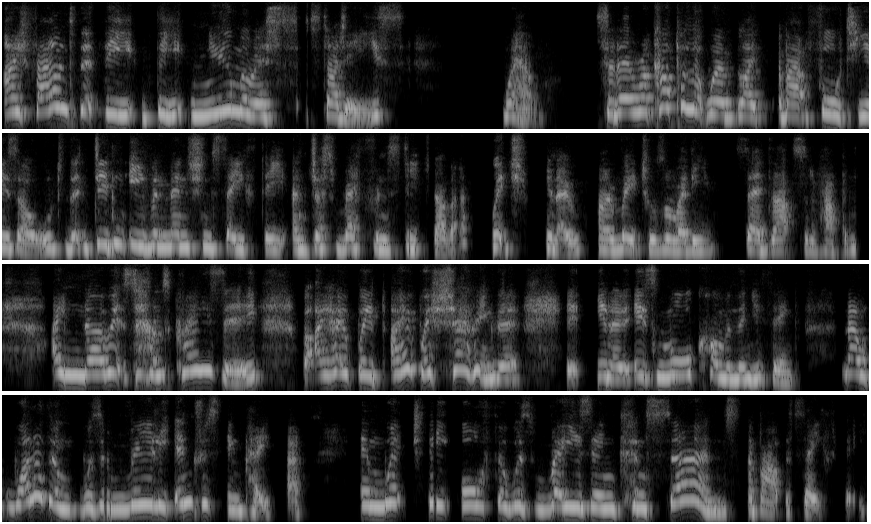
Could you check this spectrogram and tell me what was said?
I found that the the numerous studies, well, so there were a couple that were like about 40 years old that didn't even mention safety and just referenced each other, which, you know, uh, Rachel's already said that sort of happened. I know it sounds crazy, but I hope we I hope we're showing that it, you know, it's more common than you think. Now, one of them was a really interesting paper in which the author was raising concerns about the safety.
